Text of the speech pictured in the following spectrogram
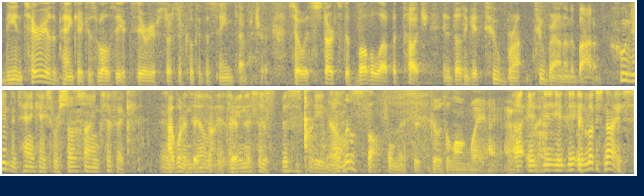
the interior of the pancake as well as the exterior starts to cook at the same temperature. So it starts to bubble up a touch and it doesn't get too brown, too brown on the bottom. Who knew that pancakes were so scientific? And- I wouldn't and say delicate? I scientific, mean, this is this is pretty You intense. know, a little thoughtfulness is, goes a long way. I, I would Uh, say. it, it, it, it looks nice.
